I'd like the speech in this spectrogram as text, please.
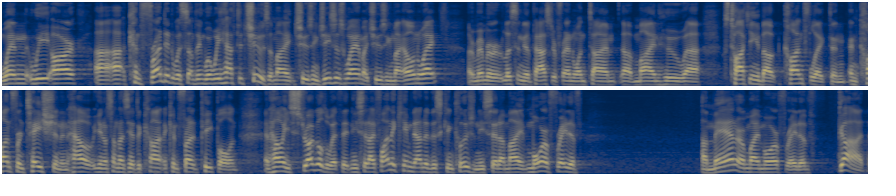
When we are uh, uh confronted with something where we have to choose. Am I choosing Jesus' way? Am I choosing my own way? I remember listening to a pastor friend one time of mine who uh, was talking about conflict and, and confrontation and how, you know, sometimes he had to con- confront people and, and how he struggled with it. And he said, I finally came down to this conclusion. He said, Am I more afraid of a man or am I more afraid of God?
